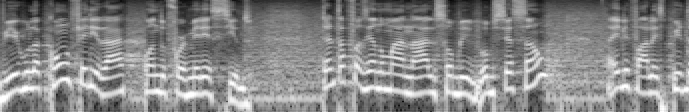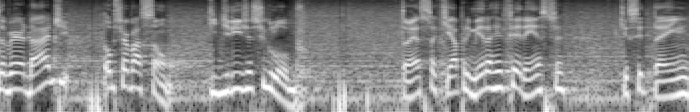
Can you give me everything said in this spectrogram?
vírgula, conferirá quando for merecido. Então ele está fazendo uma análise sobre obsessão, aí ele fala espírito da verdade, observação, que dirige este globo. Então essa aqui é a primeira referência que se tem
